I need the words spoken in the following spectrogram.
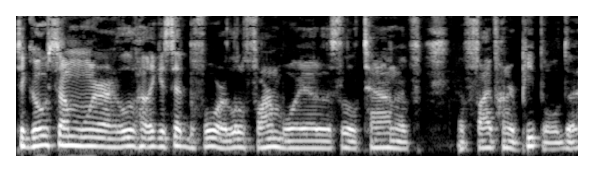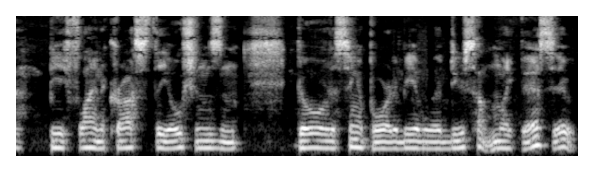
to go somewhere, like I said before, a little farm boy out of this little town of, of 500 people to be flying across the oceans and go over to Singapore to be able to do something like this. It,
